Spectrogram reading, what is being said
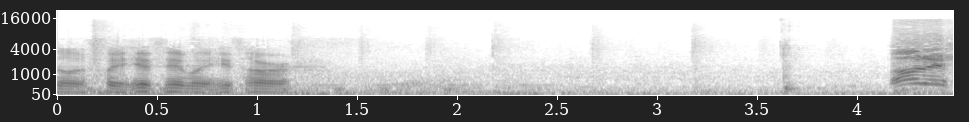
No, if I hit him, I hit her. On it.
